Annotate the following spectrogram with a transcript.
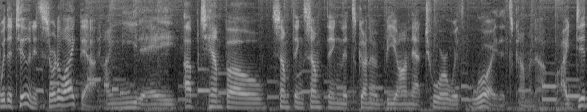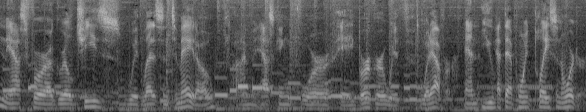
With a tune, it's sort of like that. I need a up tempo something something that's going to be on that tour with Roy that's coming up. I didn't ask for a grilled cheese with lettuce and tomato. I'm asking for a burger with whatever. And you, at that point, place an order.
